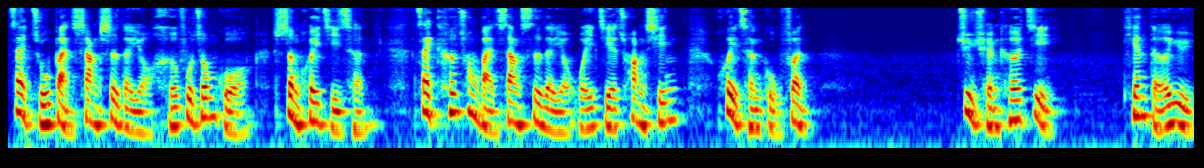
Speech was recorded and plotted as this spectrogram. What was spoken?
在主板上市的有和富中国、盛辉集成；在科创板上市的有维杰创新、汇成股份、聚全科技、天德宇；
